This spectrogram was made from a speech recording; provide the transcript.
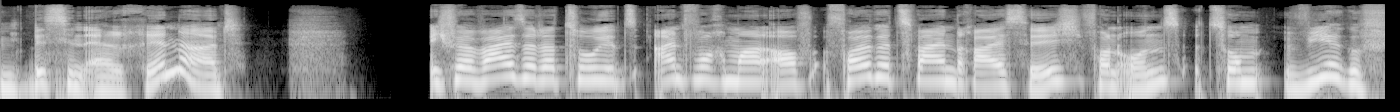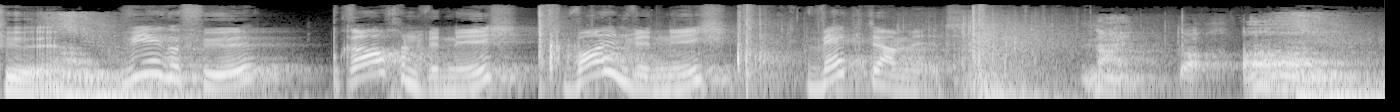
ein bisschen erinnert. Ich verweise dazu jetzt einfach mal auf Folge 32 von uns zum Wir-Gefühl. Wir-Gefühl brauchen wir nicht, wollen wir nicht, weg damit. Nein, doch. Oh.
